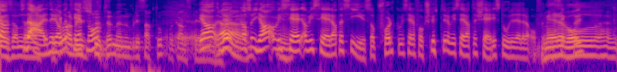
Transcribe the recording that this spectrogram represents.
ja. Liksom, så det er en realitet nå. Ikke bare blir slutter, men blir sagt opp. Ganske, ja, det, altså, ja og, vi mm. ser, og vi ser at det sies opp folk, og vi ser at folk slutter, og vi ser at det skjer i store deler av offentlig Mer sektor. vold.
